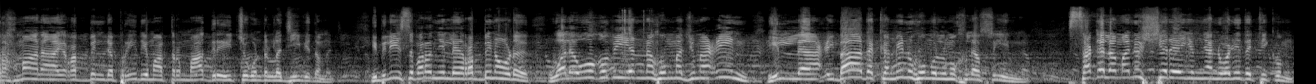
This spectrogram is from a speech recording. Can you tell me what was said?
റഹ്മാനായ റബ്ബിന്റെ പ്രീതി മാത്രം ആഗ്രഹിച്ചുകൊണ്ടുള്ള ജീവിതം. ഇബ്ലീസ് പറഞ്ഞില്ലേ റബ്ബിനോട്. സകല മനുഷ്യരെയും ഞാൻ വഴിതെറ്റിക്കും.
